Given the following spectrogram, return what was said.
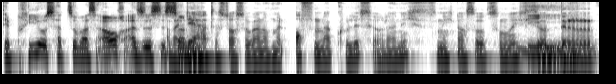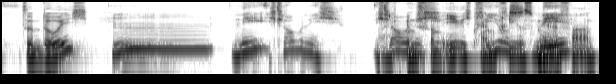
der Prius hat sowas auch. Also es ist Aber so ein, der hat das doch sogar noch mit offener Kulisse, oder nicht? Ist es nicht noch so zum richtig so, drrr, so durch? Hm, nee, ich glaube nicht. Ich, Ich glaube bin nicht. schon ewig keinen Prius, mehr nee, gefahren.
